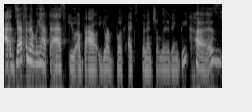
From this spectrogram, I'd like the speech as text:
i definitely have to ask you about your book exponential living because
